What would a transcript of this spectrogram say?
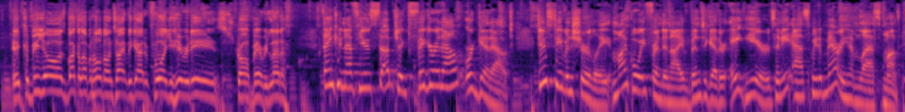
It could be yours. Buckle up and hold on tight. We got it for you. Here it is. Strawberry Letter. Thank you, nephew. Subject, figure it out or get out. Dear Stephen Shirley, my boyfriend and I have been together eight years and he asked me to marry him last month.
